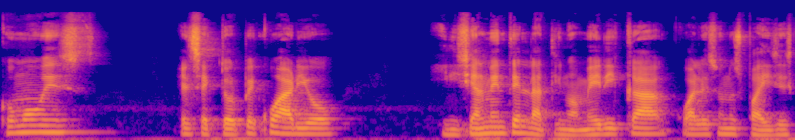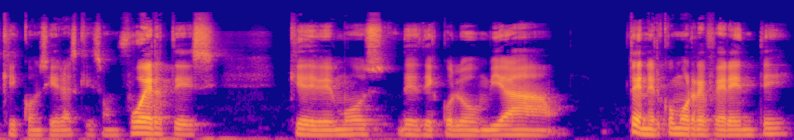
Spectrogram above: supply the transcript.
cómo es el sector pecuario inicialmente en Latinoamérica, cuáles son los países que consideras que son fuertes, que debemos desde Colombia tener como referente.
